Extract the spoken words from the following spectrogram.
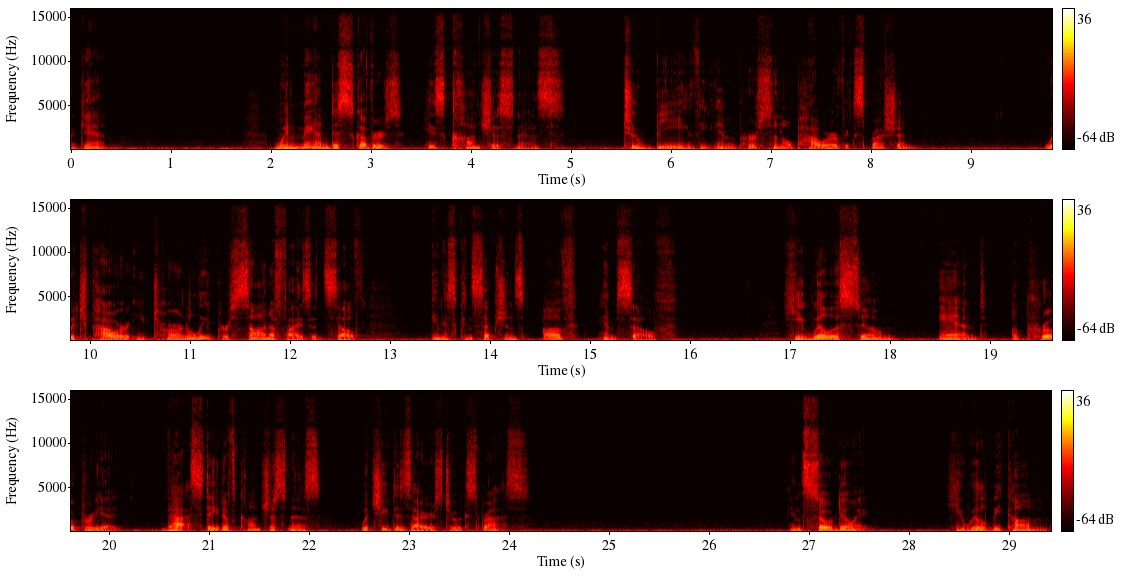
again. When man discovers his consciousness to be the impersonal power of expression, which power eternally personifies itself in his conceptions of himself, he will assume and appropriate that state of consciousness which he desires to express. In so doing, he will become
